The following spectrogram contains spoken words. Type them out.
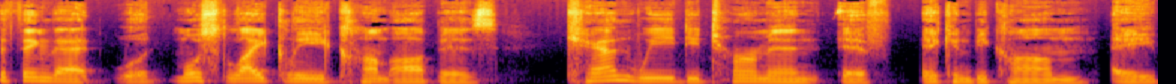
The thing that would most likely come up is can we determine if it can become a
